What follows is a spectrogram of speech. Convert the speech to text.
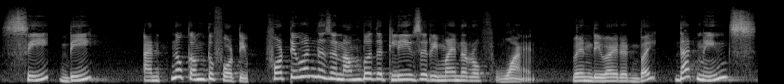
C, D, and now come to 40. 41 is a number that leaves a remainder of 1 when divided by. That means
